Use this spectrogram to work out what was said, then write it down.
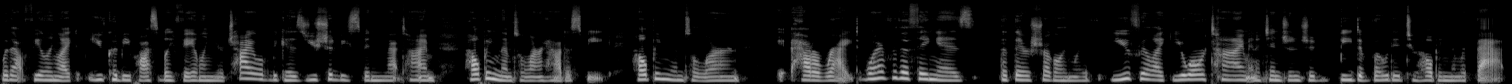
without feeling like you could be possibly failing your child because you should be spending that time helping them to learn how to speak, helping them to learn eh, how to write, whatever the thing is that they're struggling with. You feel like your time and attention should be devoted to helping them with that.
